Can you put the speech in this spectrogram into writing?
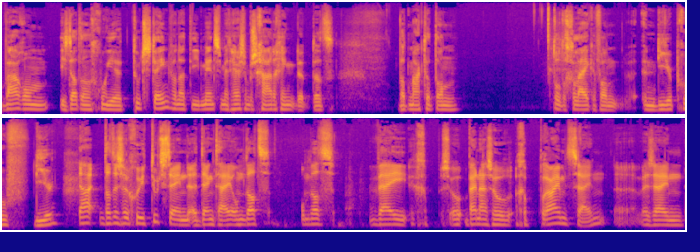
waarom is dat een goede toetssteen? Van dat die mensen met hersenbeschadiging, dat, dat, wat maakt dat dan tot het gelijke van een dierproef dier? Ja, dat is een goede toetssteen, eh, denkt hij, omdat, omdat wij ge- zo, bijna zo geprimed zijn. Eh, wij zijn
